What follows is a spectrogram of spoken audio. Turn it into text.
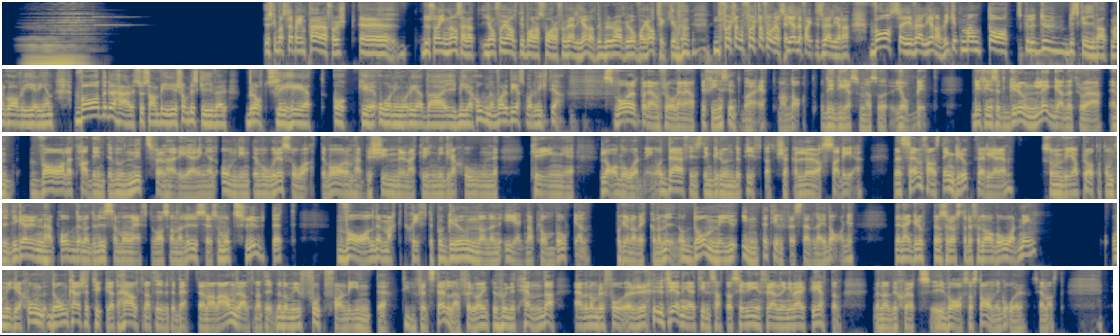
Jag ska bara släppa in Per här först. Eh, du sa innan så att jag får ju alltid bara svara för väljarna, det bryr du aldrig om vad jag tycker. Men första, första frågan så gäller faktiskt väljarna. Vad säger väljarna? Vilket mandat skulle du beskriva att man gav regeringen? Var det det här Susanne Birger som beskriver brottslighet och eh, ordning och reda i migrationen? Var det det som var det viktiga? Svaret på den frågan är att det finns inte bara ett mandat och det är det som är så jobbigt. Det finns ett grundläggande, tror jag, en valet hade inte vunnits för den här regeringen om det inte vore så att det var de här bekymren kring migration, kring lagordning och där finns det en grunduppgift att försöka lösa det. Men sen fanns det en grupp väljare som vi har pratat om tidigare i den här podden och det visar många eftervalsanalyser som mot slutet valde maktskifte på grund av den egna plånboken, på grund av ekonomin och de är ju inte tillfredsställda idag. Den här gruppen som röstade för lag och ordning och migration, de kanske tycker att det här alternativet är bättre än alla andra alternativ, men de är ju fortfarande inte tillfredsställda, för det har inte hunnit hända. Även om utredningar är tillsatta ser vi ingen förändring i verkligheten. Men det sköts i Vasastan igår senast.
